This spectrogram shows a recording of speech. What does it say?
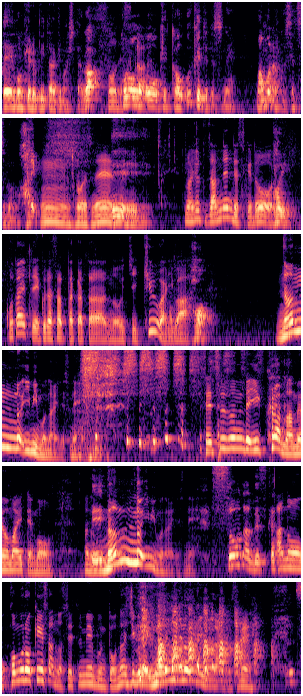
えーご協力いただきましたがこのお結果を受けてですねまもなく節分はい、うんそうですね、えまあちょっと残念ですけど、はい。答えてくださった方のうち9割はーは何の意味もないですね。節分でいくら豆をまいてもあのえ？何の意味もないですね。そうなんですか？あの小室圭さんの説明文と同じぐらい何の意味もないですね。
